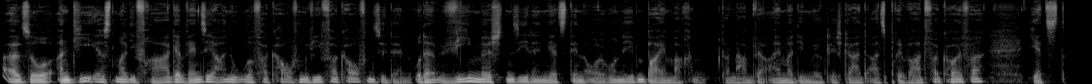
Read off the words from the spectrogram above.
Also an die erstmal die Frage, wenn Sie eine Uhr verkaufen, wie verkaufen Sie denn? Oder wie möchten Sie denn jetzt den Euro nebenbei machen? Dann haben wir einmal die Möglichkeit als Privatverkäufer. Jetzt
